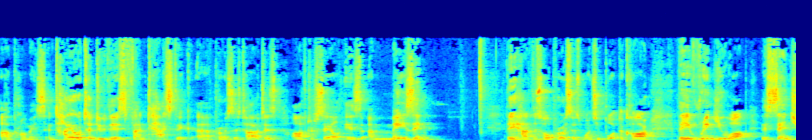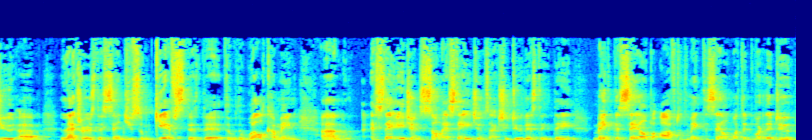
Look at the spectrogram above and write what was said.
our promise. And Toyota do this fantastic uh, process. Toyota's after sale is amazing. They have this whole process once you bought the car. They ring you up. They send you um, letters. They send you some gifts. The, the, the, the welcoming. Um, estate agents, some estate agents actually do this. They, they make the sale, but after they make the sale, what, did, what do they do?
